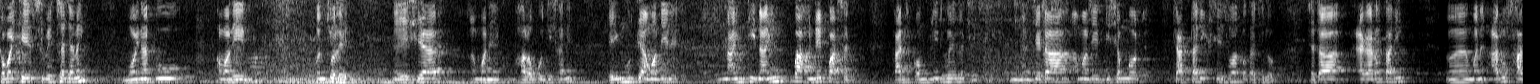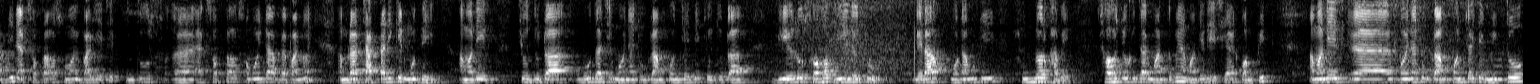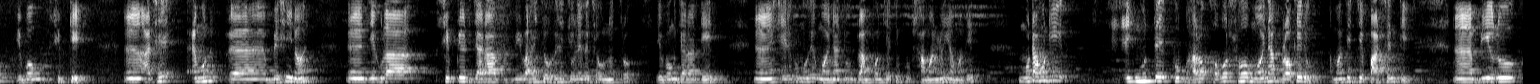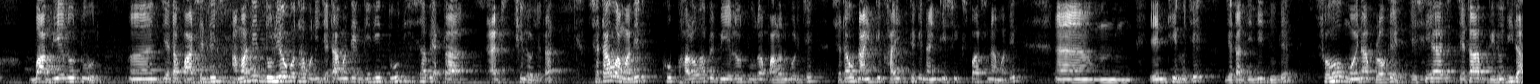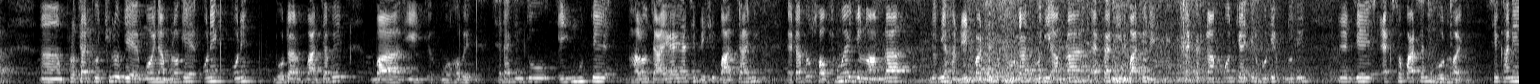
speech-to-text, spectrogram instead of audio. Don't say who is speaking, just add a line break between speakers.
সবাইকে শুভেচ্ছা জানাই। ময়না টু আমাদের অঞ্চলে এশিয়ার মানে ভালো পজিশানে এই মুহূর্তে আমাদের নাইনটি নাইন বা হান্ড্রেড পারসেন্ট কাজ কমপ্লিট হয়ে গেছে। যেটা আমাদের ডিসেম্বর চার তারিখ শেষ হওয়ার কথা ছিল, সেটা এগারো তারিখ মানে আরও সাত দিন, এক সপ্তাহ সময় বাড়িয়েছে। কিন্তু এক সপ্তাহ সময়টা ব্যাপার নয়। আমরা চার তারিখের মধ্যেই আমাদের চোদ্দোটা বুথ আছে ময়নাটু গ্রাম পঞ্চায়েতে চোদ্দোটা বিএলও সহ বিএলও টু এরা মোটামুটি সুন্দরভাবে সহযোগিতার মাধ্যমে আমাদের এশিয়ার কমপ্লিট আমাদের ময়নাটু গ্রাম পঞ্চায়েতের মিত্র এবং শিফটেড আছে এমন বেশি নয় যেগুলা শিফটেড যারা বিবাহিত হয়ে চলে গেছে অন্যত্র। এবং যারা ডেথ এরকম হয়ে ময়নাটু গ্রাম পঞ্চায়েতে খুব সামান্যই আমাদের। মোটামুটি এই মুহূর্তে খুব ভালো খবর সহ ময়না ব্লকেরও আমাদের যে পার্সেন্টেজ বিএলও বা বিএলও টুর যেটা পার্সেন্টেজ আমাদের দলীয় কথা বলি, যেটা আমাদের দিদির দুধ হিসাবে একটা অ্যাপস ছিল যেটা, সেটাও আমাদের খুব ভালোভাবে বিএলও টুরা পালন করেছে। সেটাও নাইনটি ফাইভ থেকে নাইনটি সিক্স পার্সেন্ট আমাদের। এন্ট্রি হচ্ছে যেটা দিদির দুধে সহ ময়না ব্লকের এশিয়ার যেটা বিরোধীরা প্রচার করছিল যে ময়না ব্লকে অনেক অনেক ভোটার বাদ যাবে বা ই হবে, সেটা কিন্তু এই মুহূর্তে ভালো জায়গায় আছে, বেশি বাদ যায়নি। এটা তো সব সময়ের জন্য। আমরা যদি হান্ড্রেড পার্সেন্ট ভোটার ধরি, আমরা একটা নির্বাচনে, একটা গ্রাম পঞ্চায়েতের ভোটে কোনোদিন যে একশো পার্সেন্ট ভোট হয়নি। সেখানে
